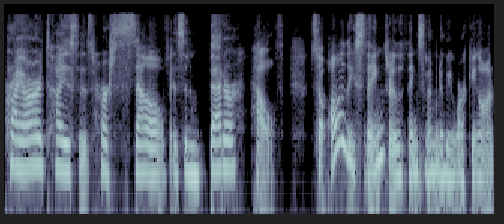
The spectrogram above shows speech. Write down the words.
prioritizes herself, is in better health. So, all of these things are the things that I'm going to be working on.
